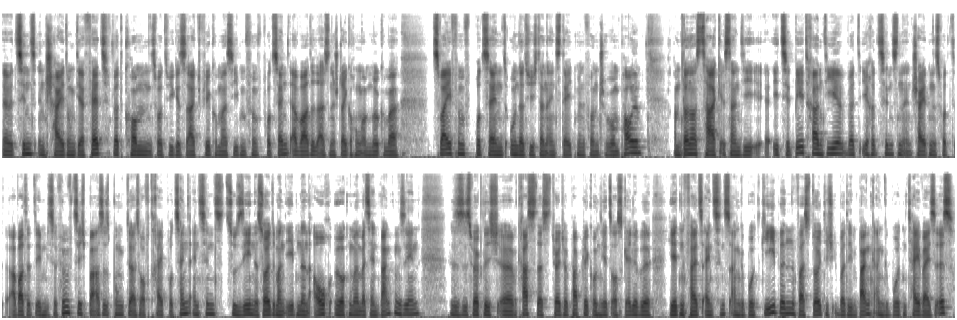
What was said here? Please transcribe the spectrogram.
äh, Zinsentscheidung der FED wird kommen. Es wird, wie gesagt, 4,75 Prozent erwartet, also eine Steigerung um 0,25 Prozent und natürlich dann ein Statement von Jerome Powell. Am Donnerstag ist dann die EZB dran, die wird ihre Zinsen entscheiden. Es wird erwartet eben diese 50 Basispunkte, also auf 3% ein Zins zu sehen. Das sollte man eben dann auch irgendwann bei seinen Banken sehen. Es ist wirklich äh, krass, dass Trade Republic und jetzt auch Scalable jedenfalls ein Zinsangebot geben, was deutlich über den Bankangeboten teilweise ist.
